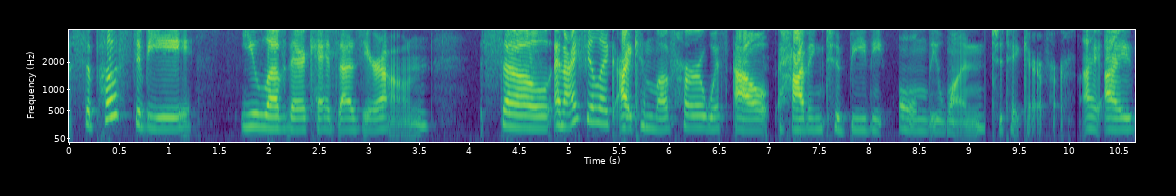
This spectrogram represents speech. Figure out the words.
supposed to be you love their kids as your own. So And I feel like I can love her without having to be the only one to take care of her. I, I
